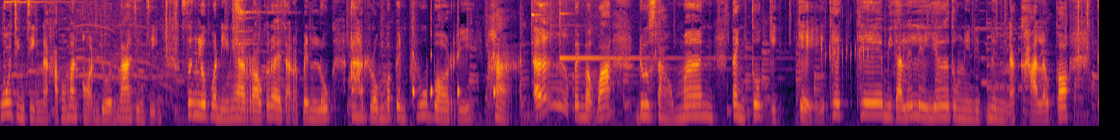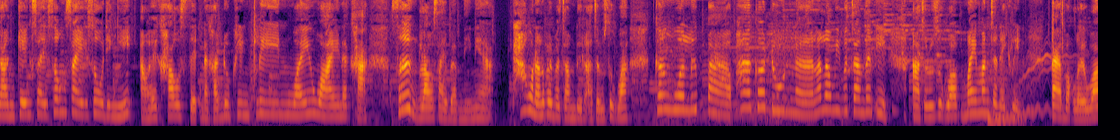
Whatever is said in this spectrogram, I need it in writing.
พูดจริง ๆ นะคะ เพราะมันอ่อนโยนมากจริง ๆ ซึ่งลุควันนี้เนี่ยเราก็เลยจัดมาเป็นลุคอารมณ์ว่าเป็นผู้บริหารเออเป็นแบบว่าดูสาวมั่น แต่งตัวเก๋ๆเท่ๆมีการเล่นเลเยอร์ตรงนี้นิดนึงนะคะ แล้วก็กางเกงใส่ทรงใส่สูทอย่างนี้ เอาให้เข้าเซตนะคะ ดูคลีนคลีนๆไว้ๆนะคะ ซึ่งเราใส่แบบนี้เนี่ย ถ้าวันนั้นเราเป็นประจำเดือนอาจจะรู้สึกว่ากังวลหรือเปล่าผ้าก็ดูหนาแล้วเรามีประจำเดือนอีก อาจจะรู้สึกว่าไม่มั่นใจในกลิ่น แต่บอกเลยว่า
